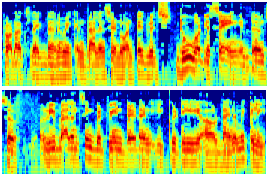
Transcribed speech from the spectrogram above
products like Dynamic and Balance Advantage, which do what you're saying in terms of rebalancing between debt and equity uh, dynamically.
